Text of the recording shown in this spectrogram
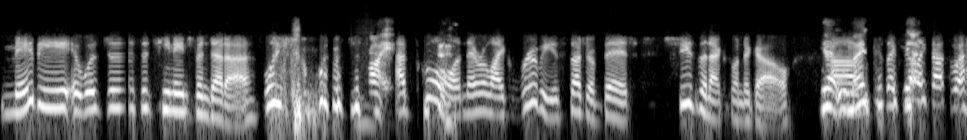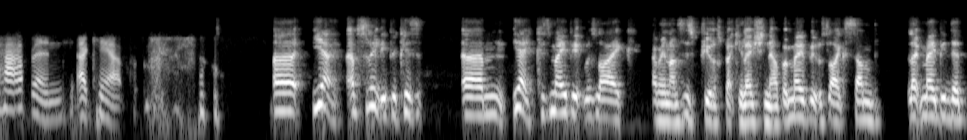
maybe it was just a teenage vendetta. Like someone was just right. at school and they were like, Ruby is such a bitch. She's the next one to go. Yeah, well, maybe. Because I feel yeah. like that's what happened at camp. Uh, yeah, absolutely. Because um, yeah, because maybe it was like I mean, this is pure speculation now, but maybe it was like some like maybe the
